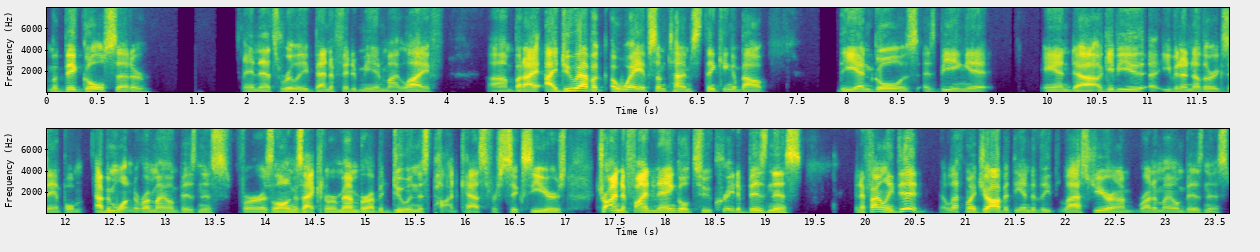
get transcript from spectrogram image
I'm a big goal setter, and that's really benefited me in my life. Um, but I I do have a, a way of sometimes thinking about the end goal as as being it and uh, I'll give you uh, even another example. I've been wanting to run my own business for as long as I can remember. I've been doing this podcast for six years, trying to find an angle to create a business. And I finally did. I left my job at the end of the last year and I'm running my own business.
